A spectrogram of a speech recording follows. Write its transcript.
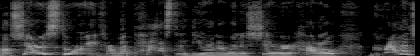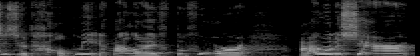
I'll share a story from my past with you, and I want to share how gratitude helped me in my life before. I want to share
